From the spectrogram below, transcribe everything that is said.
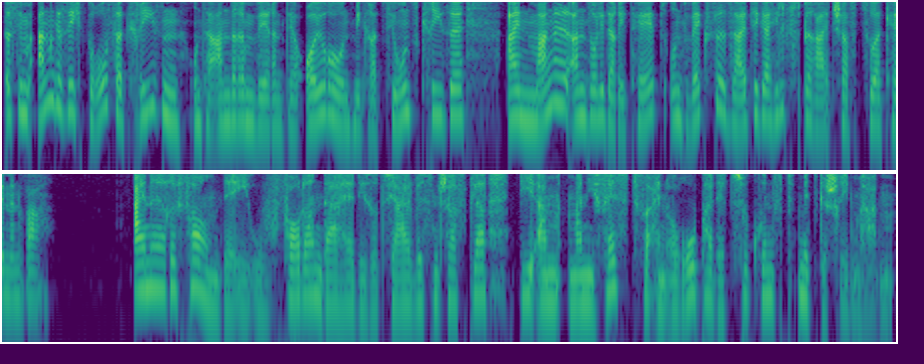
dass im Angesicht großer Krisen, unter anderem während der Euro- und Migrationskrise, ein Mangel an Solidarität und wechselseitiger Hilfsbereitschaft zu erkennen war. Eine Reform der EU fordern daher die Sozialwissenschaftler, die am Manifest für ein Europa der Zukunft mitgeschrieben haben.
